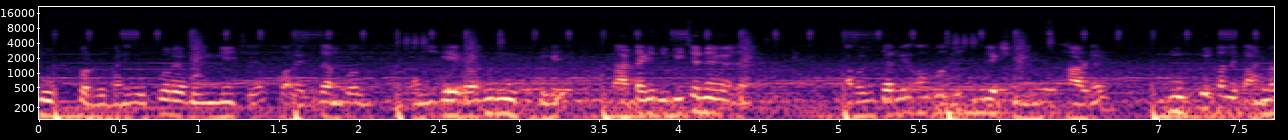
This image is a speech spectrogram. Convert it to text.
মুভ করবে মানে উপরে এবং নিচে। ফর এক্সাম্পল আমি যদি এইভাবে মুভ করি, তারটা কিন্তু নিচে নেমে যাচ্ছে। আবার যদি আমি অপোজিট ডিরেকশন হার্ডার মুভ করি তাহলে গানটা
